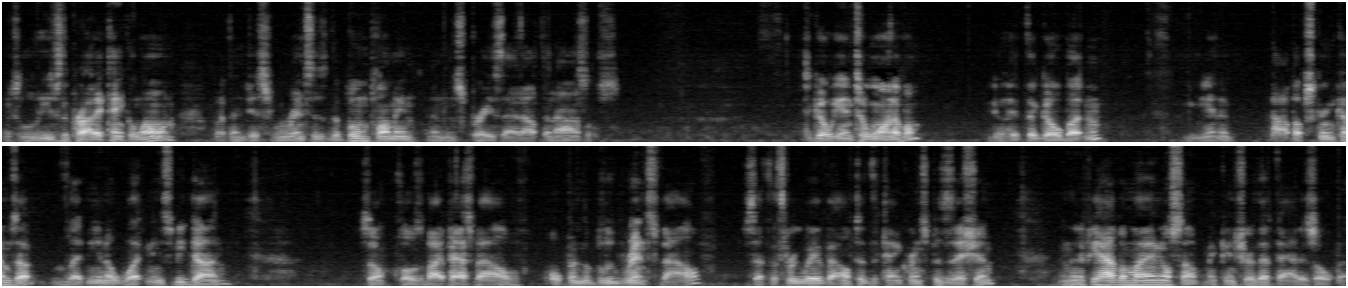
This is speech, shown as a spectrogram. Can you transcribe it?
which leaves the product tank alone, but then just rinses the boom plumbing and then sprays that out the nozzles. To go into one of them, you'll hit the go button. Again, a pop-up screen comes up letting you know what needs to be done. So close the bypass valve, open the blue rinse valve, set the three-way valve to the tank rinse position, and then if you have a manual sump, making sure that that is open.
